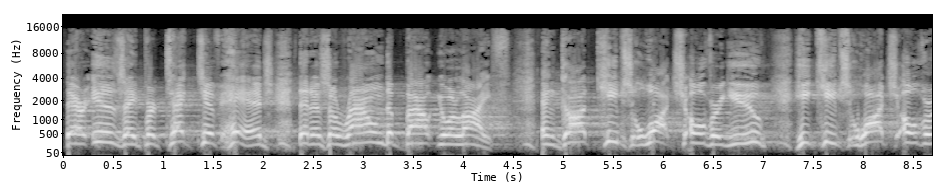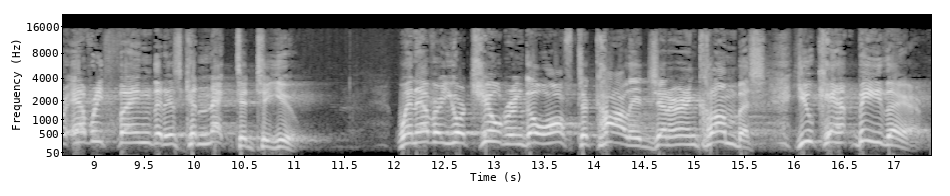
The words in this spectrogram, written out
There is a protective hedge that is around about your life. And God keeps watch over you. He keeps watch over everything that is connected to you. Whenever your children go off to college and are in Columbus, you can't be there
